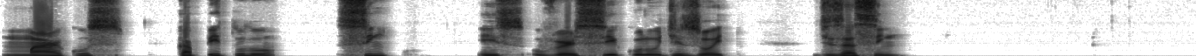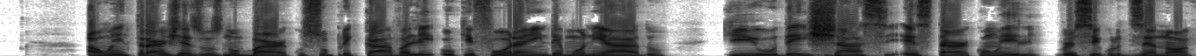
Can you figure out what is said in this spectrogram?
Marcos capítulo 5, isso, o versículo 18, diz assim: ao entrar Jesus no barco, suplicava-lhe o que fora endemoniado que o deixasse estar com ele. Versículo 19.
